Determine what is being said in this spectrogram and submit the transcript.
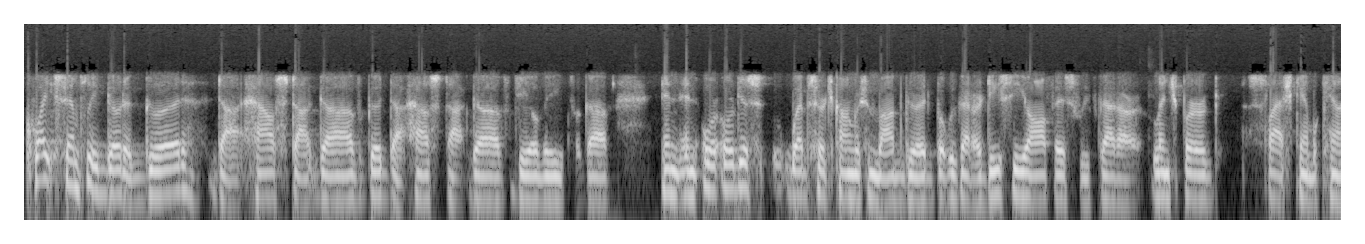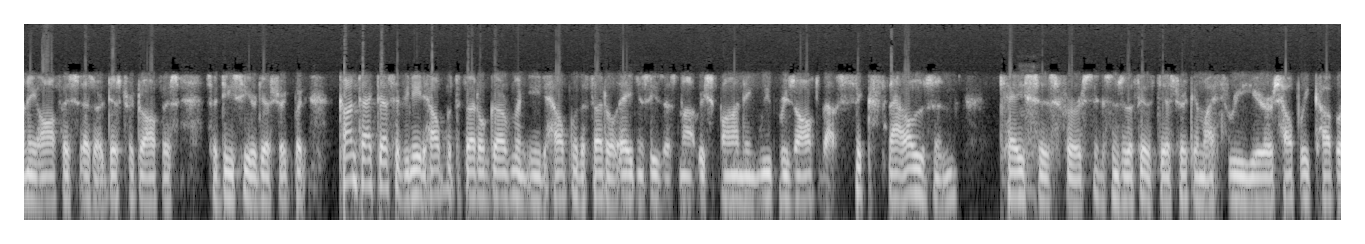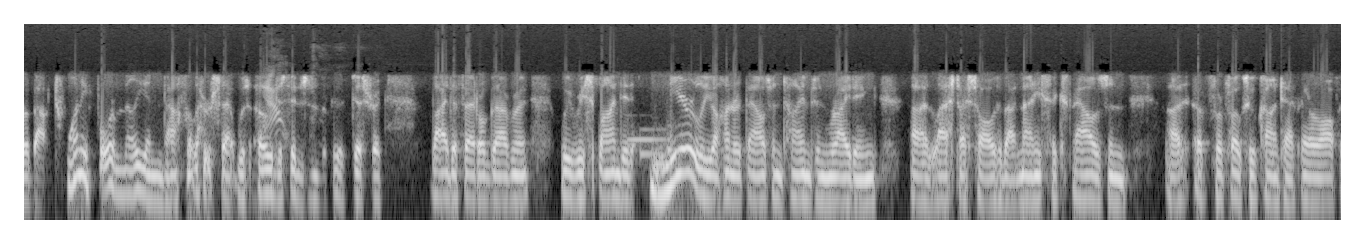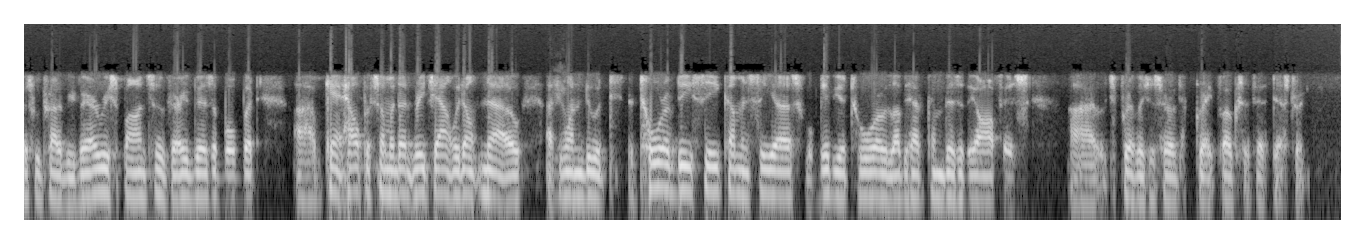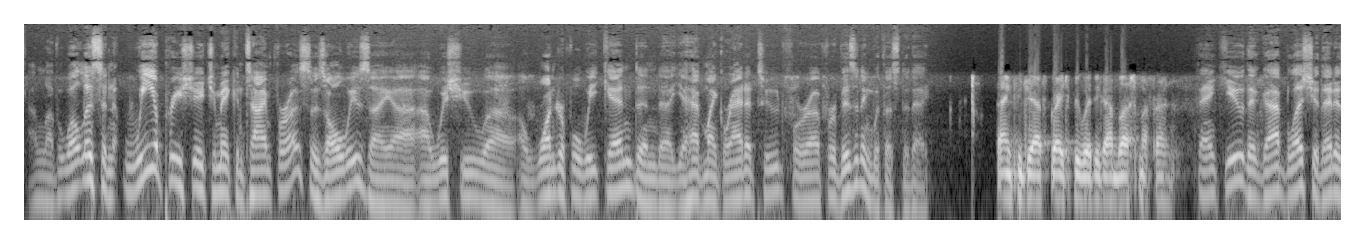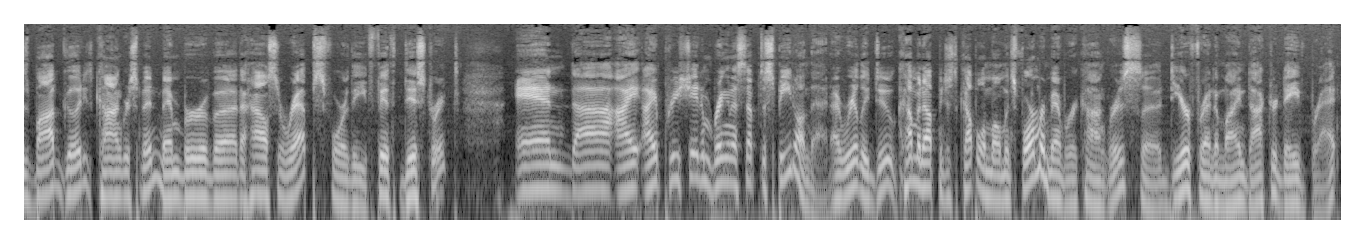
Quite simply, go to good.house.gov, good.house.gov, G-O-V for gov, and and or or just web search Congressman Bob Good. But we've got our D.C. office, we've got our Lynchburg slash Campbell County office as our district office, so DC or district. But contact us if you need help with the federal government, you need help with the federal agencies that's not responding. We've resolved about six thousand cases for citizens of the fifth district in my three years, helped recover about twenty four million dollars that was owed wow. to citizens of the fifth district by the federal government. We responded nearly 100,000 times in writing. Uh, last I saw was about 96,000 uh, for folks who contacted our office. We try to be very responsive, very visible, but uh, can't help if someone doesn't reach out. We don't know. Uh, if you want to do a, t- a tour of DC, come and see us. We'll give you a tour. We'd love to have come visit the office. Uh, it's a privilege to serve the great folks at Fifth District. I love it. Well, listen, we appreciate you making time for us as always. I, uh, I wish you uh, a wonderful weekend, and uh, you have my gratitude for uh, for visiting with us today. Thank you, Jeff. Great to be with you. God bless, my friend. Thank you. That God bless you. That is Bob Good. He's congressman, member of uh, the House of Reps for the Fifth District. And uh, I, I, appreciate him bringing us up to speed on that. I really do. Coming up in just a couple of moments, former member of Congress, a dear friend of mine, Dr. Dave Brat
